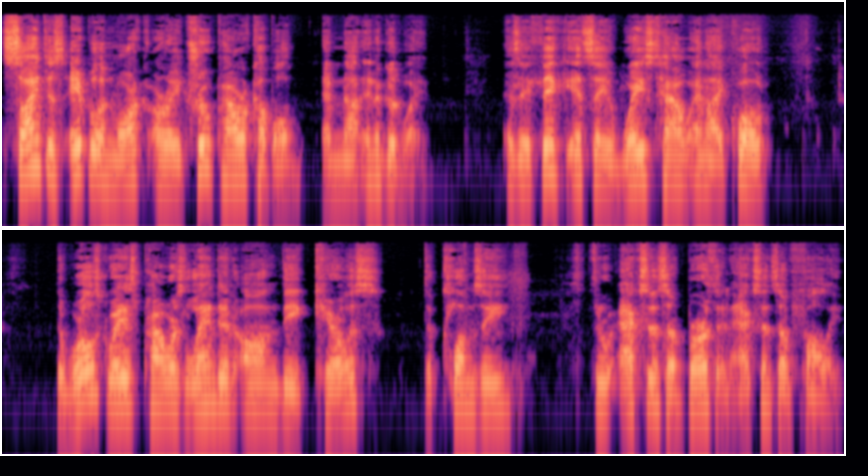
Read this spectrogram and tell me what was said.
Scientists April and Mark are a true power couple, and not in a good way, as they think it's a waste how, and I quote, the world's greatest powers landed on the careless, the clumsy, through accidents of birth and accidents of folly.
